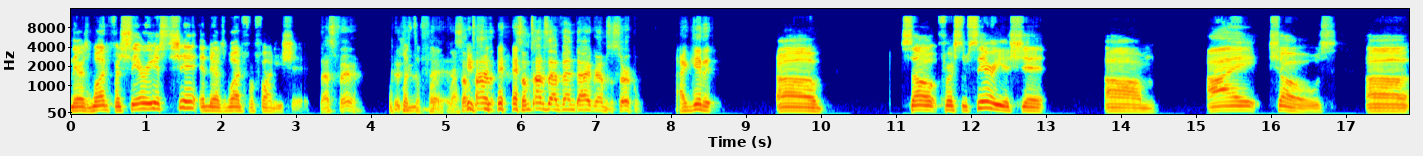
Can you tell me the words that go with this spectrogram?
There's one for serious shit and there's one for funny shit. That's fair. What you- the fuck, that- sometimes sometimes that Venn diagram's a circle. I get it. Um, so for some serious shit, um, I chose uh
